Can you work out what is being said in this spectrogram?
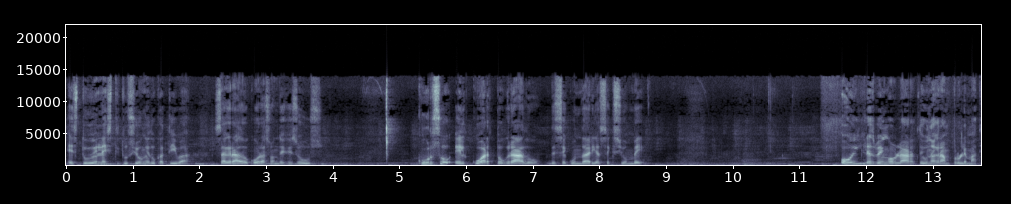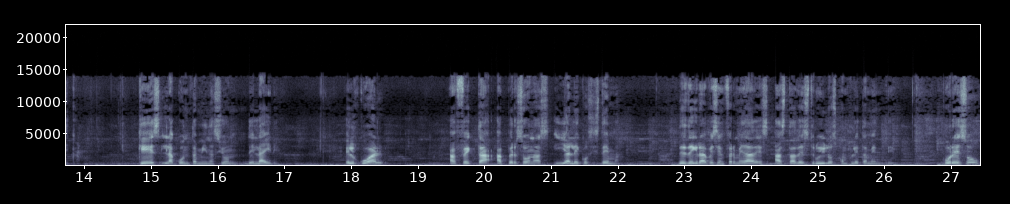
estudio en la institución educativa Sagrado Corazón de Jesús. Curso el cuarto grado de secundaria sección B. Hoy les vengo a hablar de una gran problemática, que es la contaminación del aire, el cual afecta a personas y al ecosistema, desde graves enfermedades hasta destruirlos completamente. Por eso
